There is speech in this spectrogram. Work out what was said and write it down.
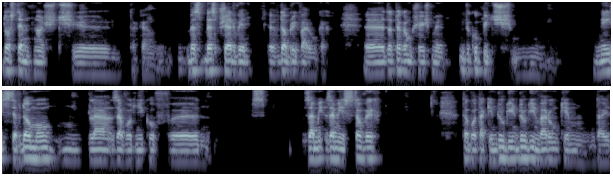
dostępność taka bez, bez przerwy w dobrych warunkach. E, do tego musieliśmy wykupić miejsce w domu dla zawodników e, zamiejscowych. To było takim drugim, drugim warunkiem, daje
